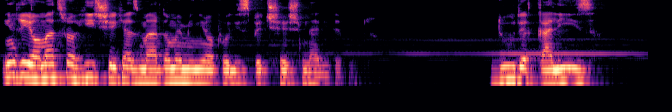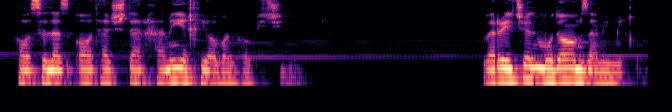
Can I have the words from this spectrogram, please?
این قیامت را هیچ یک از مردم مینیاپولیس به چشم ندیده بود دود قلیز حاصل از آتش در همه خیابانها پیچیده بود و ریچل مدام زمین می‌خورد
